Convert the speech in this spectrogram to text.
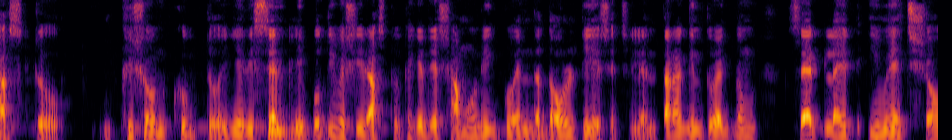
রাষ্ট্র ভীষণ ক্ষুব্ধ। এই যে রিসেন্টলি প্রতিবেশী রাষ্ট্র থেকে যে সামরিক গোয়েন্দা দলটি এসেছিলেন, তারা কিন্তু একদম স্যাটেলাইট ইমেজ সহ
